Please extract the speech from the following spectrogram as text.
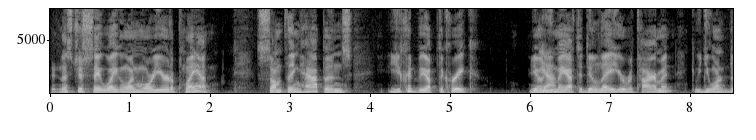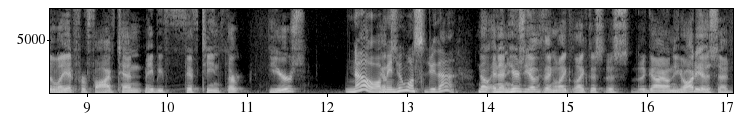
let's just say waiting one more year to plan, something happens, you could be up the creek. You know, yeah. you may have to delay your retirement. Do you want to delay it for 5, 10, maybe 15, 30 years? No, I That's, mean, who wants to do that? No, and then here's the other thing, like like this this the guy on the audio said,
